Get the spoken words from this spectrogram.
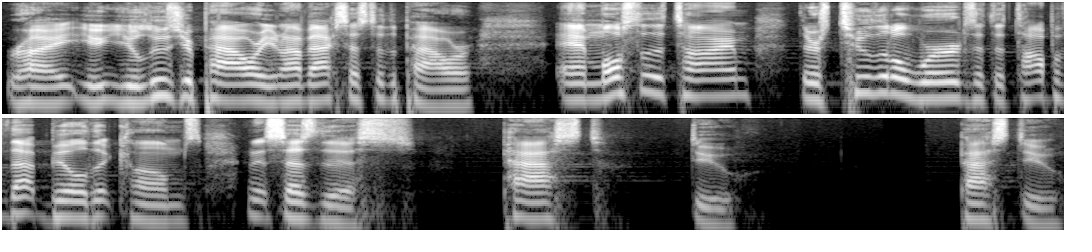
right? You, you lose your power, you don't have access to the power. And most of the time, there's two little words at the top of that bill that comes, and it says this past due. Past due.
